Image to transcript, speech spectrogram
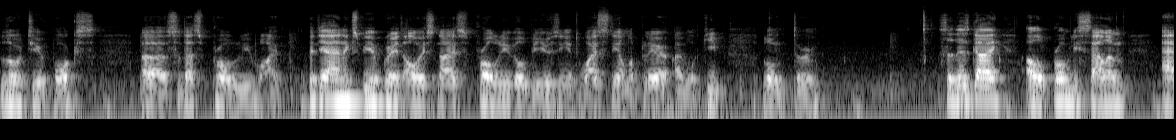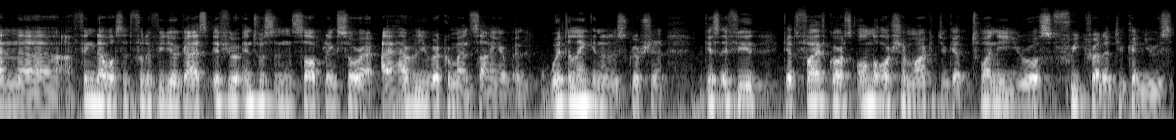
lower tier box. Uh, so that's probably why. But yeah, an XP upgrade always nice. Probably will be using it wisely on a player I will keep long term. So this guy, I will probably sell him. And uh, I think that was it for the video guys. If you're interested in start playing Sorare, I heavily recommend signing up and with the link in the description. Because if you get 5 cards on the auction market, you get 20 euros free credit you can use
